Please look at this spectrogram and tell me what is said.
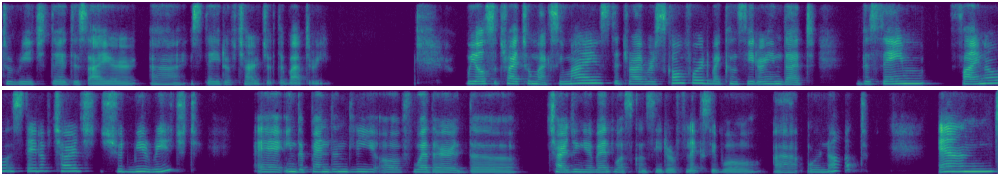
to reach the desired uh, state of charge of the battery. We also try to maximize the driver's comfort by considering that the same final state of charge should be reached uh, independently of whether the charging event was considered flexible uh, or not. And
